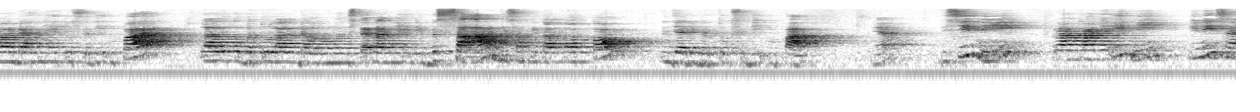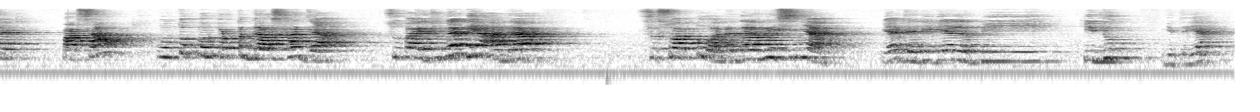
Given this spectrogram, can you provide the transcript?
wadahnya itu segi empat, lalu kebetulan daun monsterannya ini besar, bisa kita potong menjadi bentuk segi empat. Ya, di sini rangkanya ini, ini saya pasang untuk mempertegas saja supaya juga dia ada sesuatu ada garisnya. Ya jadi dia lebih hidup gitu ya.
